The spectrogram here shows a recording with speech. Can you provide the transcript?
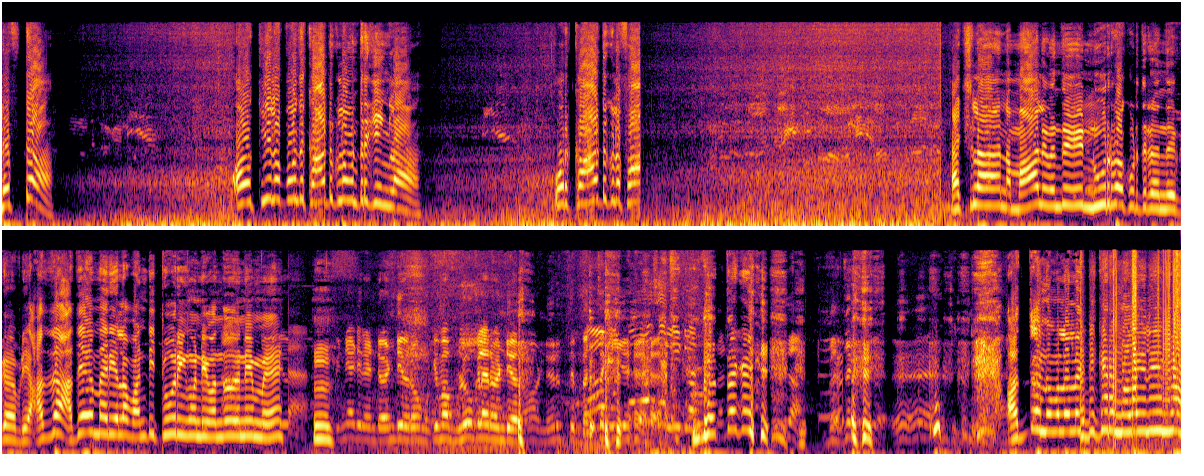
லெஃப்டா ஓ கீழே போந்து காட்டுக்குள்ள வந்துருக்கீங்களா? ஒரு காட்டுக்குள்ள ஃபா ஆக்சுவலா நம்ம ஆளு வந்து நூறுரூவா கொடுத்துட்டு வந்திருக்க அப்படி அதுதான் அதே மாதிரி எல்லாம் வண்டி டூரிங் வண்டி வந்ததுனே பின்னாடி ரெண்டு வண்டி வரும். முக்கியமா ப்ளூ கலர் வண்டி வரும். நிறுத்து பெத்த கை. அதான் நம்மளால அடிக்கிற மலையிலயுமே.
